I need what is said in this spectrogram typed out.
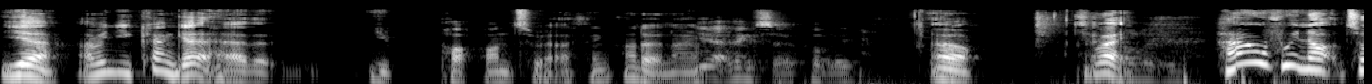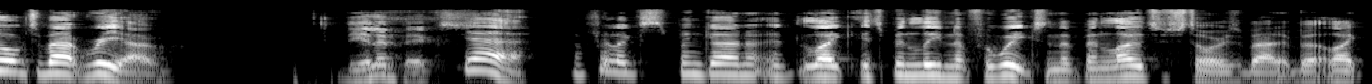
Yeah. I mean, you can get hair that you pop onto it, I think. I don't know. Yeah, I think so, probably. Oh. Technology. How have we not talked about Rio? The Olympics? Yeah. I feel like it's been going, like, it's been leading up for weeks and there've been loads of stories about it, but like,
